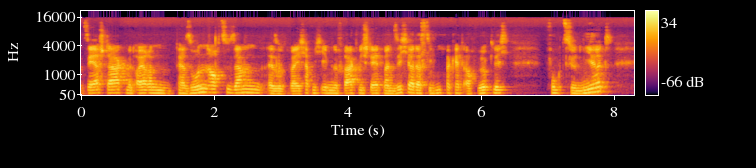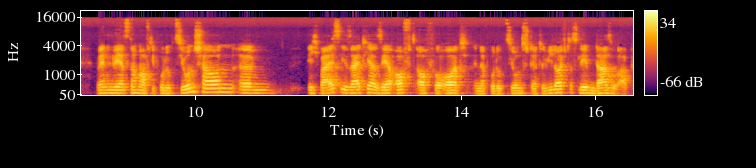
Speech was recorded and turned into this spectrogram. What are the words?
sehr stark mit euren Personen auch zusammen. Also, weil ich habe mich eben gefragt, wie stellt man sicher, dass die Lieferkette auch wirklich funktioniert? Wenn wir jetzt nochmal auf die Produktion schauen, ähm, ich weiß, ihr seid ja sehr oft auch vor Ort in der Produktionsstätte. Wie läuft das Leben da so ab?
